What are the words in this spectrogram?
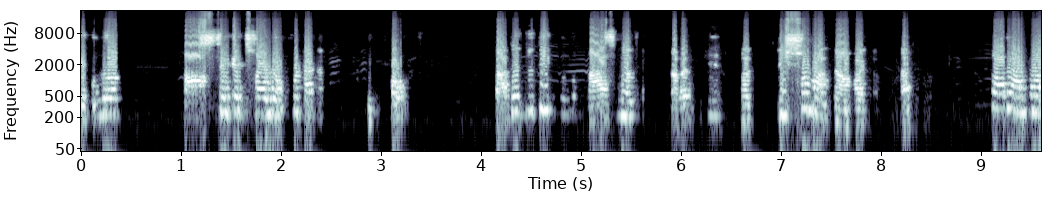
এগুলো থেকে ছয় লক্ষ টাকা তাদের যদি কোনো কাজ না থাকে দৃশ্যমান না হয় তাহলে আমরা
